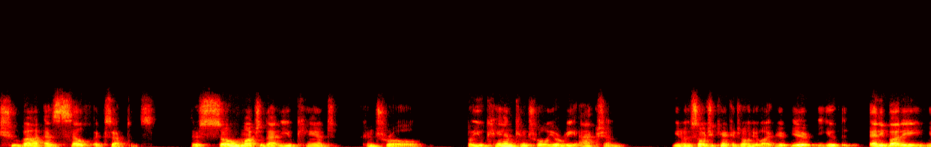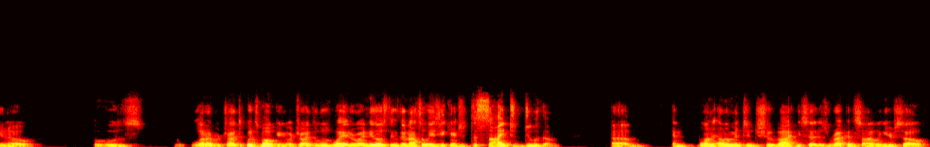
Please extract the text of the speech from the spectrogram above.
tshuva as self acceptance. There's so much that you can't control, but you can control your reaction. You know, there's so much you can't control in your life. You, you, you, anybody, you know, who's whatever, tried to quit smoking or tried to lose weight or any of those things, they're not so easy. You can't just decide to do them. Um, and one element in tshuva, he said, is reconciling yourself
